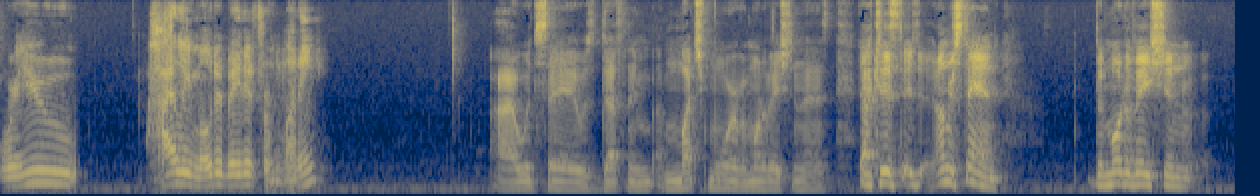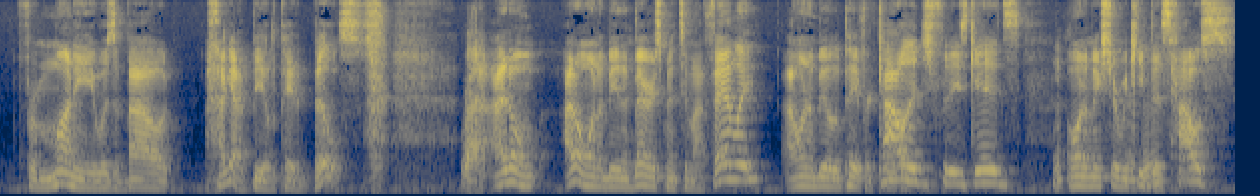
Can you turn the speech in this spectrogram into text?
were you highly motivated for money? I would say it was definitely much more of a motivation than because yeah, understand the motivation for money was about I got to be able to pay the bills. Right. I don't I don't want to be an embarrassment to my family. I want to be able to pay for college mm-hmm. for these kids. I want to make sure we keep mm-hmm. this house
